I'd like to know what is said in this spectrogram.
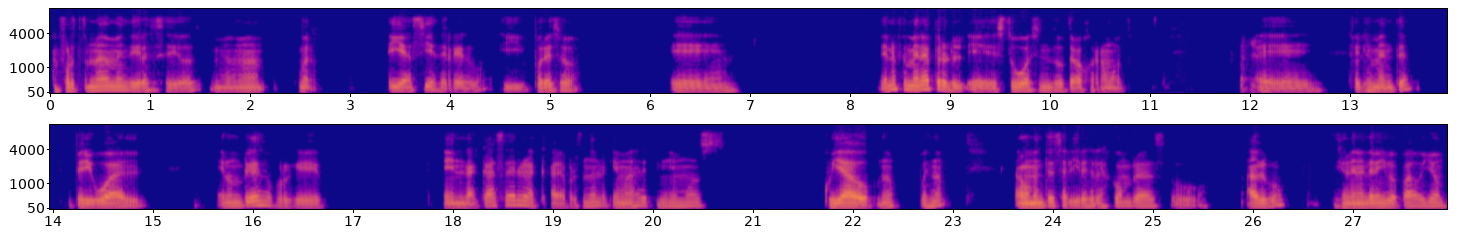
afortunadamente, gracias a Dios, mi mamá, bueno, ella sí es de riesgo y por eso eh, era enfermera, pero eh, estuvo haciendo trabajo remoto, Eh, felizmente, pero igual era un riesgo porque en la casa era la, a la persona a la que más le teníamos cuidado, ¿no? Pues no, al momento de salir a hacer las compras o algo, generalmente era mi papá o yo.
